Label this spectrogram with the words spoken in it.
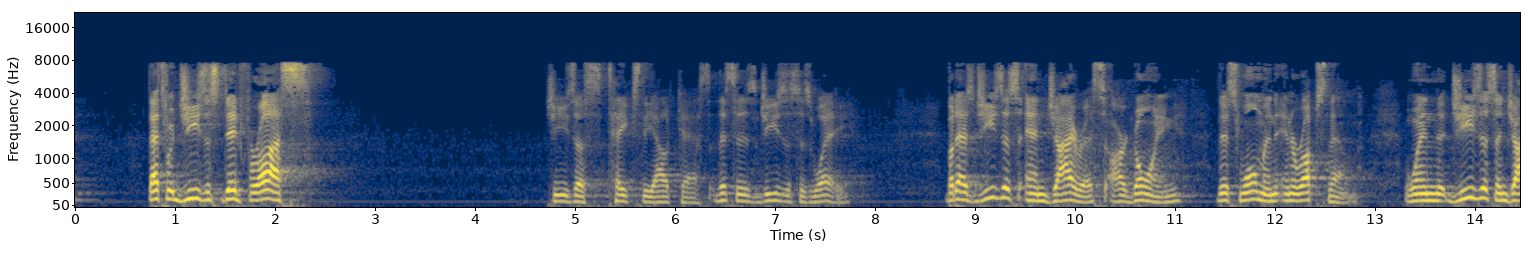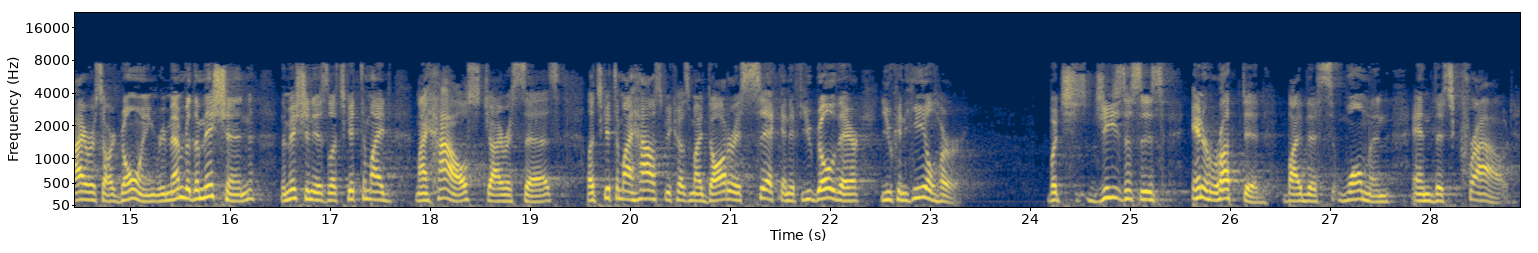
That's what Jesus did for us. Jesus takes the outcast. This is Jesus' way. But as Jesus and Jairus are going, this woman interrupts them. When Jesus and Jairus are going, remember the mission. The mission is let's get to my, my house, Jairus says. Let's get to my house because my daughter is sick, and if you go there, you can heal her. But Jesus is interrupted by this woman and this crowd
